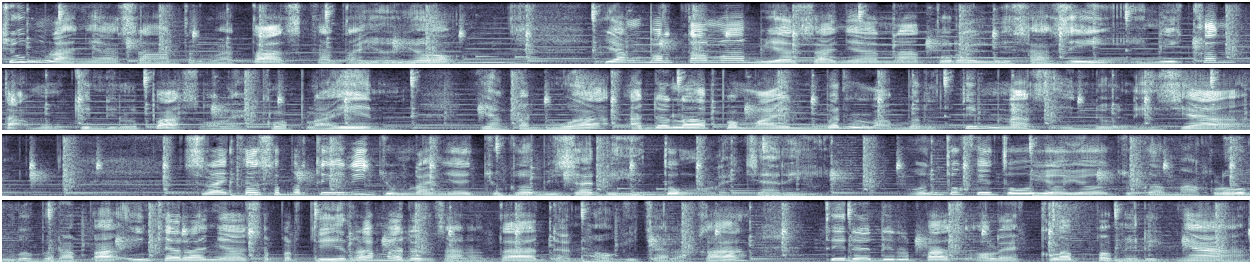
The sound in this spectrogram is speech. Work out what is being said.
jumlahnya sangat terbatas, kata Yoyo. Yang pertama biasanya naturalisasi, ini kan tak mungkin dilepas oleh klub lain. Yang kedua adalah pemain berlaber timnas Indonesia. Striker seperti ini jumlahnya juga bisa dihitung oleh jari. Untuk itu Yoyo juga maklum beberapa incarannya seperti Ramadan Sananta dan Hoki Caraka tidak dilepas oleh klub pemiliknya.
